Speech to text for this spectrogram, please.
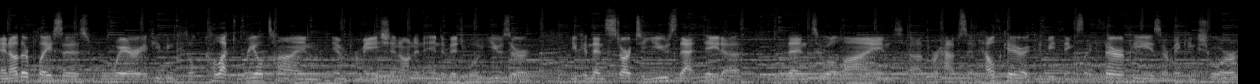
and other places where if you can collect real-time information on an individual user, you can then start to use that data then to align uh, perhaps in healthcare, it could be things like therapies or making sure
